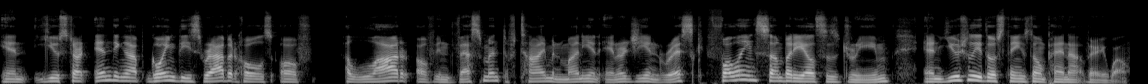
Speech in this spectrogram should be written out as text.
And you start ending up going these rabbit holes of a lot of investment of time and money and energy and risk following somebody else's dream. And usually those things don't pan out very well.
